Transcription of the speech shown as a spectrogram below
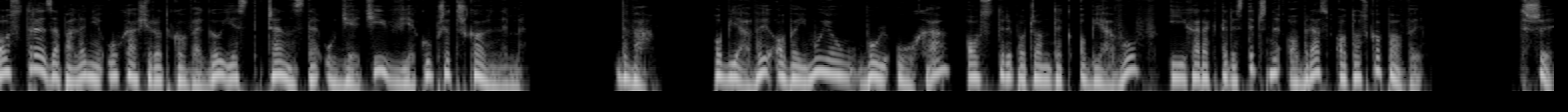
Ostre zapalenie ucha środkowego jest częste u dzieci w wieku przedszkolnym. 2. Objawy obejmują ból ucha, ostry początek objawów i charakterystyczny obraz otoskopowy. 3.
